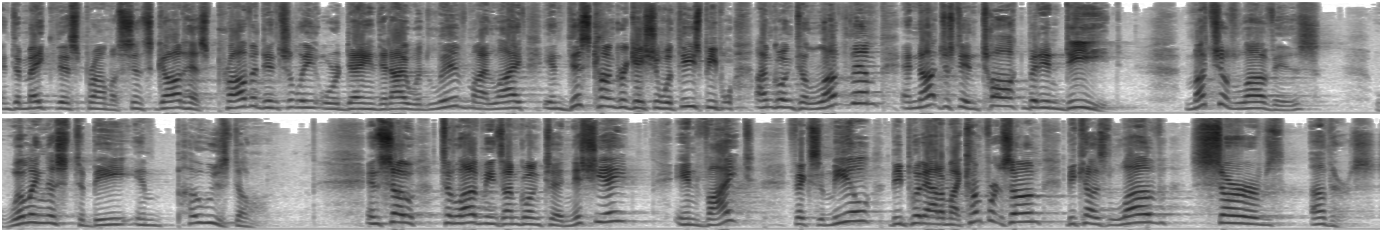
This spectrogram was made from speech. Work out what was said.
and to make this promise since God has providentially ordained that I would live my life in this congregation with these people, I'm going to love them and not just in talk, but in deed. Much of love is willingness to be imposed on. And so to love means I'm going to initiate, invite, fix a meal, be put out of my comfort zone because love serves others.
